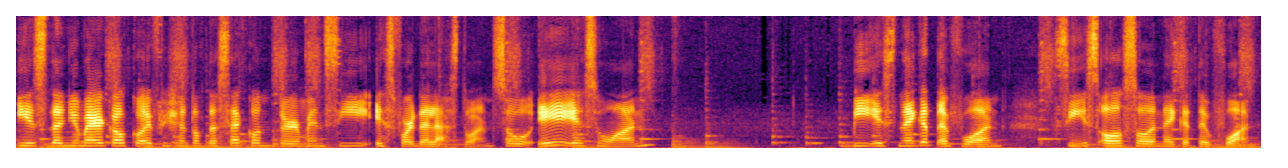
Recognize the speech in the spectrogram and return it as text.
is the numerical coefficient of the second term and C is for the last one. So A is 1, B is negative 1, C is also negative 1.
